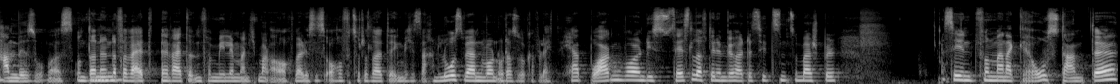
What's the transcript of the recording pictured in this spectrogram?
haben wir sowas? Und dann in der erweiterten Familie manchmal auch, weil es ist auch oft so, dass Leute irgendwelche Sachen loswerden wollen oder sogar vielleicht herborgen wollen. Die Sessel, auf denen wir heute sitzen zum Beispiel, sind von meiner Großtante,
